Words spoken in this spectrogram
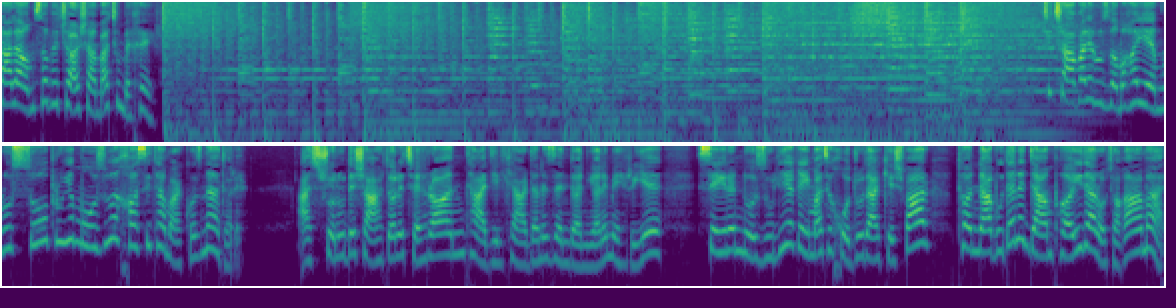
سلام صبح چهارشنبهتون بخیر. تیتر اول روزنامه های امروز صبح روی موضوع خاصی تمرکز نداره. از شنود شهردار تهران تعدیل کردن زندانیان مهریه سیر نزولی قیمت خودرو در کشور تا نبودن دمپایی در اتاق عمل.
